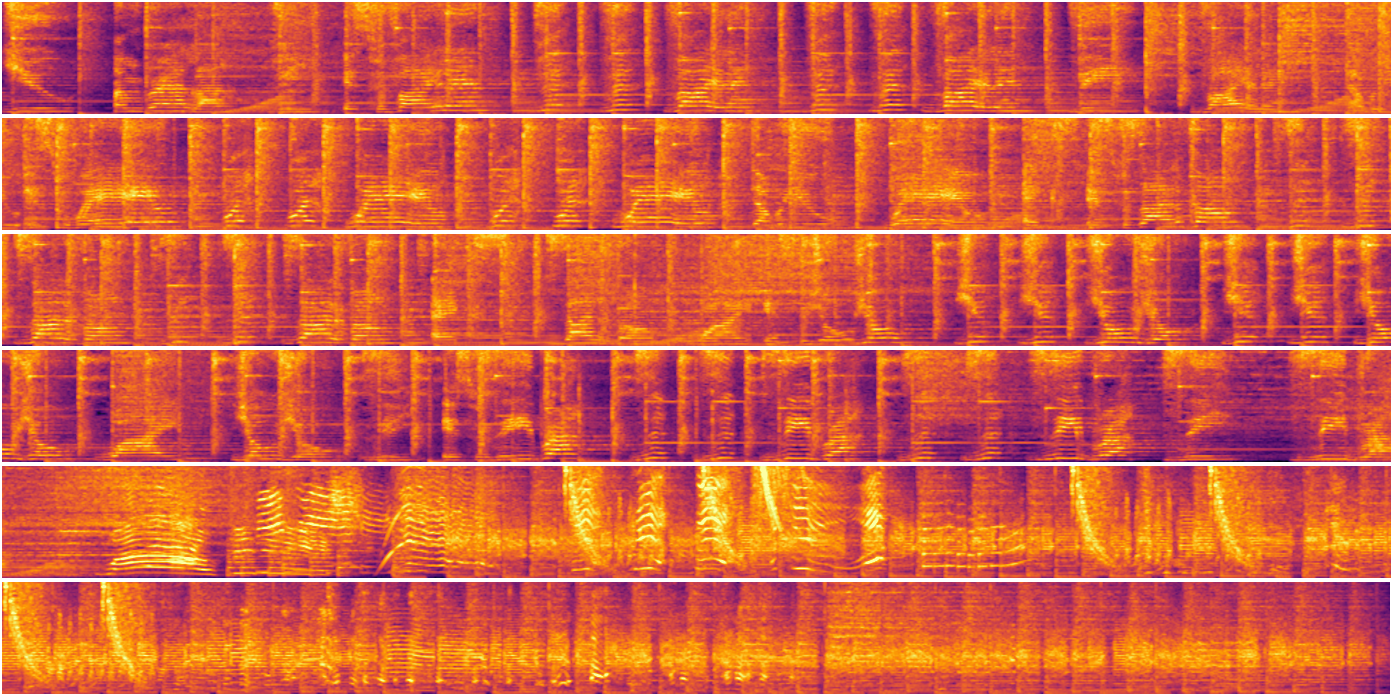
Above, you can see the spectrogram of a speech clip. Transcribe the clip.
U umbrella. V is for violin, v v violin, v v violin. V violin. W is for whale, Yes, yo yo, yo, you yo yo, you you yo yo. Why? yo yo. Z is for zebra, z z zebra, z z zebra, z zebra. Wow! Finish!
